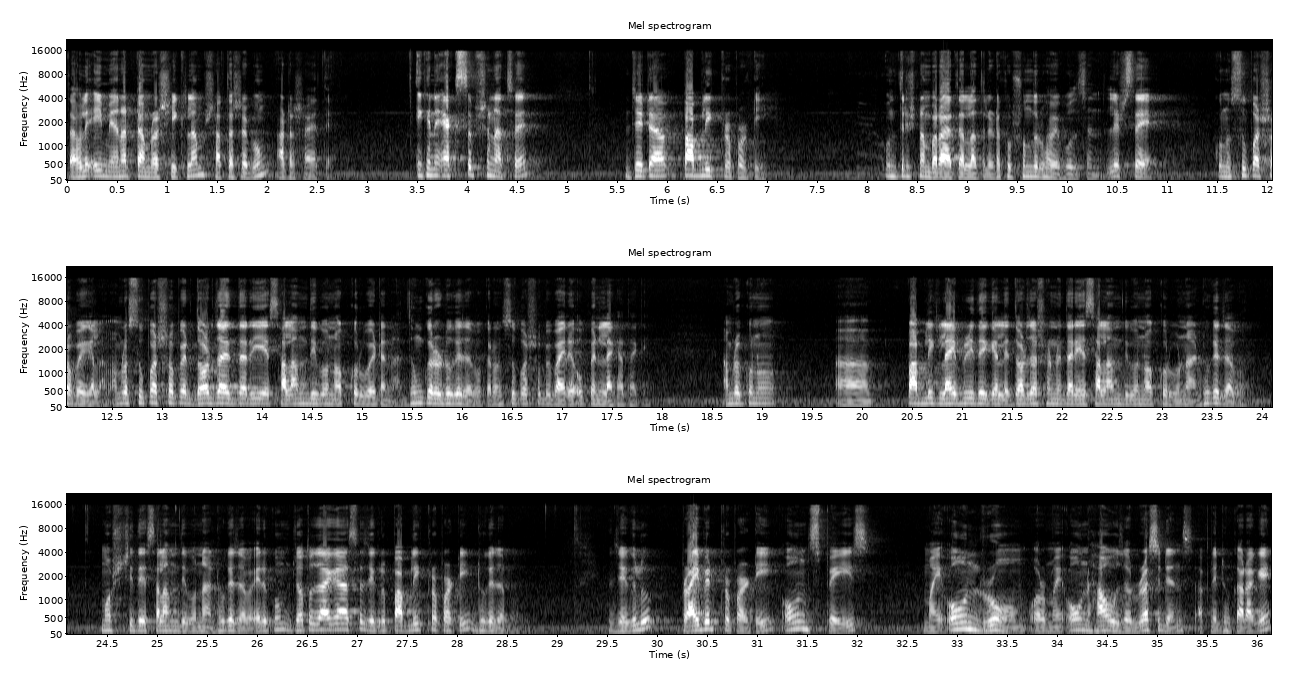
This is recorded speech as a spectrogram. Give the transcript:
তাহলে এই ম্যানারটা আমরা শিখলাম সাতাশ এবং আঠাশ আয়াতে। এখানে অ্যাকসেপশন আছে যেটা পাবলিক প্রপার্টি উনত্রিশ নম্বর আয়তে আল্লাহ তালা এটা খুব সুন্দরভাবে বলছেন। লেটসে কোনো সুপার শপে গেলাম। আমরা সুপার শপের দরজায় দাঁড়িয়ে সালাম দিব নক করব, এটা না। ধুম করে ঢুকে যাব, কারণ সুপার শপে বাইরে ওপেন লেখা থাকে। আমরা কোনো পাবলিক লাইব্রেরিতে গেলে দরজার সামনে দাঁড়িয়ে সালাম দিব নক করব, না, ঢুকে যাব। মসজিদে সালাম দিব, না, ঢুকে যাব। এরকম যত জায়গা আছে যেগুলো পাবলিক প্রপার্টি ঢুকে যাব। যেগুলো private property own space my own room or my own house or residence আপনি ঢোকার আগে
